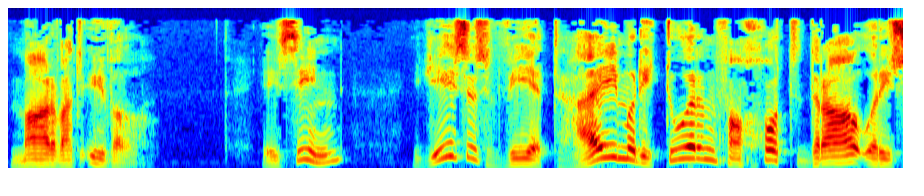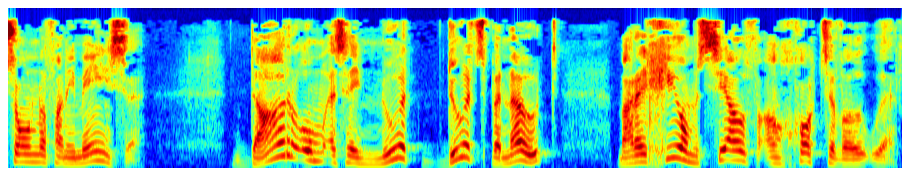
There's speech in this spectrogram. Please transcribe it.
maar wat u wil. Jy sien, Jesus weet hy moet die toorn van God dra oor die sonde van die mense. Daarom is hy nood doodsbenoud, maar hy gee homself aan God se wil oor.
